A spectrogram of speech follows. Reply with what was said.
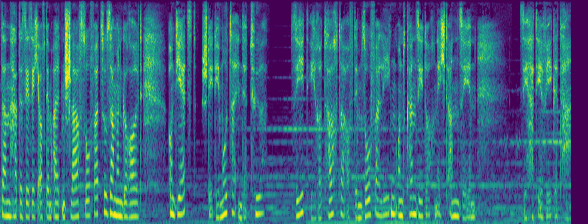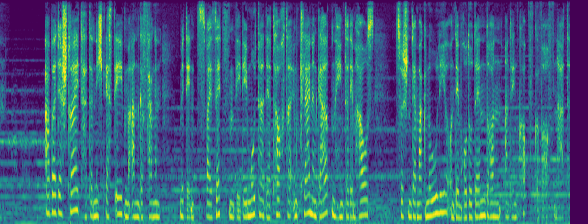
Dann hatte sie sich auf dem alten Schlafsofa zusammengerollt. Und jetzt steht die Mutter in der Tür, sieht ihre Tochter auf dem Sofa liegen und kann sie doch nicht ansehen. Sie hat ihr wehgetan. Aber der Streit hatte nicht erst eben angefangen, mit den zwei Sätzen, die die Mutter der Tochter im kleinen Garten hinter dem Haus zwischen der Magnolie und dem Rhododendron an den Kopf geworfen hatte.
